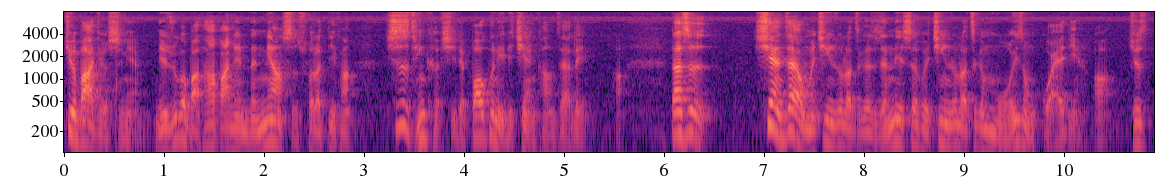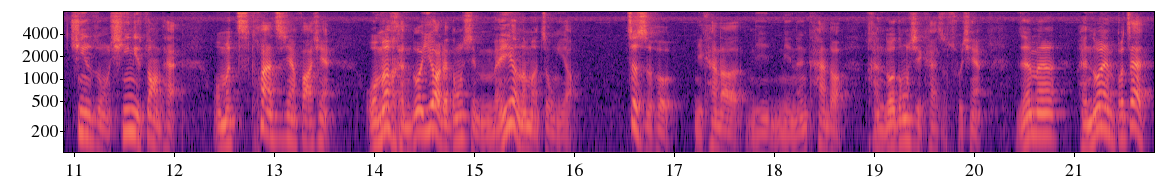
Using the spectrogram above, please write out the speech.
就八九十年，你如果把它把你能量使错了地方，其实挺可惜的，包括你的健康在内啊。但是现在我们进入了这个人类社会，进入了这个某一种拐点啊，就是进入这种心理状态，我们突然之间发现，我们很多要的东西没有那么重要。这时候，你看到你你能看到很多东西开始出现，人们很多人不再，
